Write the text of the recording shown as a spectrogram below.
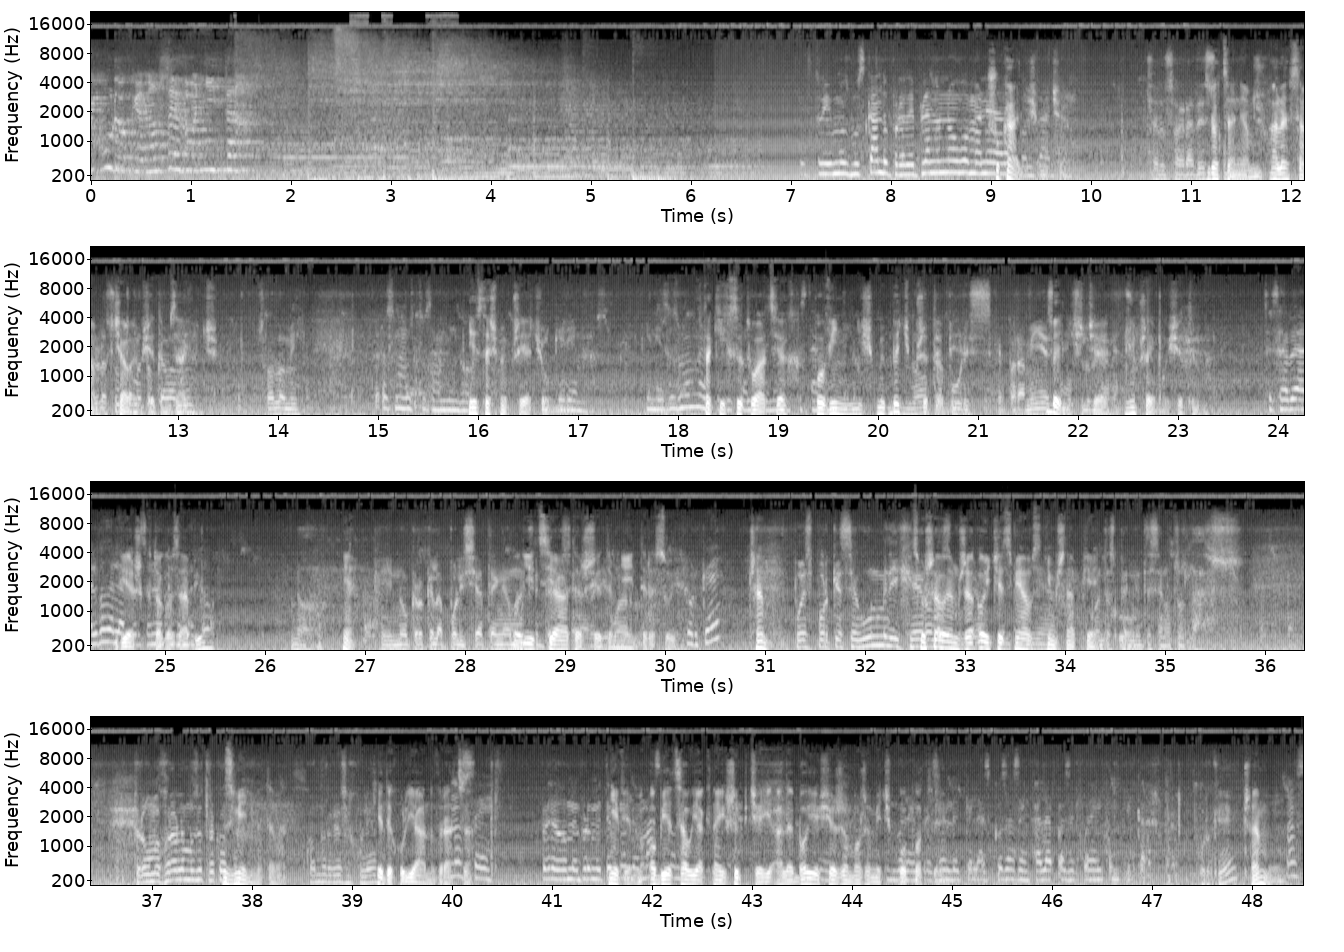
no Szukaliśmy cię. Doceniam, ale sam chciałem się tym zająć. Jesteśmy Te przyjaciółmi. W takich sytuacjach powinniśmy być No przy tobie. Byliście. Nie przejmuj się tym. juntos. ¿Se sabe algo de la Wiesz, kto go zabił? No. Nie. No Policja też się tym nie interesuje. Czemu? Słyszałem, że ojciec miał z kimś na pieńku. Zmieńmy temat. Kiedy Julian No wraca? Nie wiem, obiecał jak najszybciej, ale boję się, że może mieć kłopoty. Czemu? No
